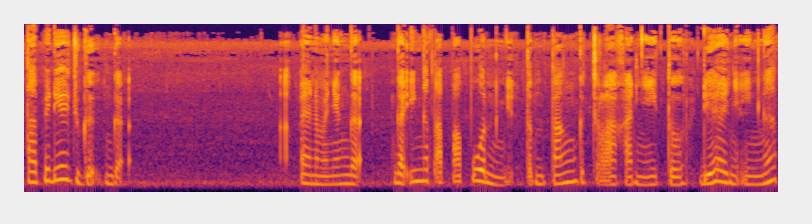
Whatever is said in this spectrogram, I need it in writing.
Tapi dia juga nggak apa yang namanya nggak nggak ingat apa pun gitu, tentang kecelakaannya itu. Dia hanya ingat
